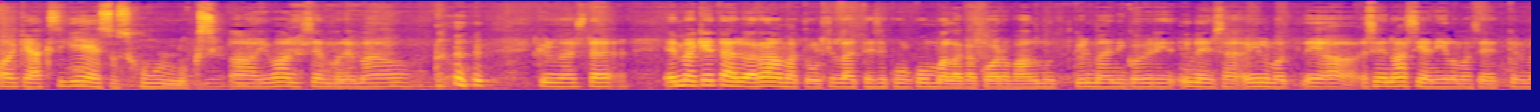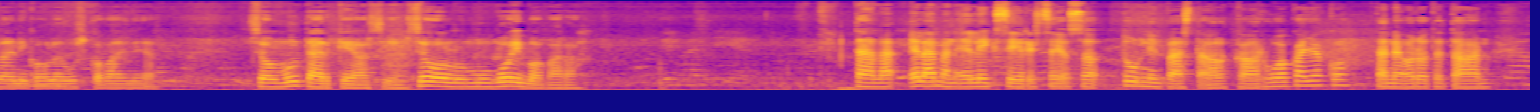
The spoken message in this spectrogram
oikeaksi Jeesus-hulluksi. Aivan, semmoinen mä oon. kyllä mä sitä, en mä ketään lyö raamatulla sillä, ettei se kuulu kummallakaan korvaan, mutta kyllä mä niin yleensä ilmo, ja sen asian ilmaisen, että kyllä mä niin olen uskovainen. Ja se on mun tärkeä asia. Se on ollut mun voimavara täällä Elämän eliksiirissä, jossa tunnin päästä alkaa ruokajako. Tänne odotetaan 200-300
